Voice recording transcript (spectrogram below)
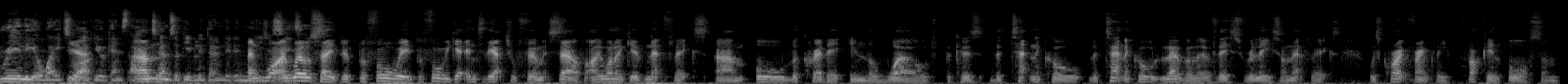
really a way to Yeah. argue against that Um, in terms of people who don't live in. And what I will say before we before we get into the actual film itself, I want to give Netflix um, all the credit in the world because the technical the technical level of this release on Netflix was quite frankly fucking awesome.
